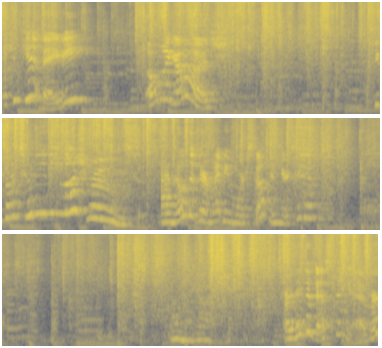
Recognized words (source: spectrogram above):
What'd you get, baby? Oh my gosh. You got two DB mushrooms. I know that there might be more stuff in here too. Are they the best thing ever?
